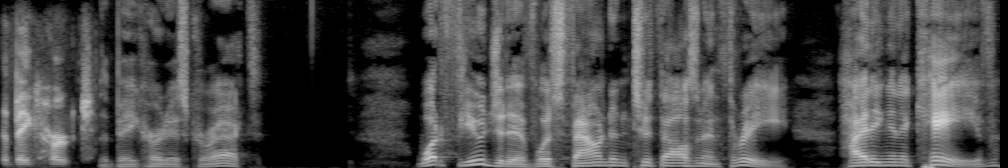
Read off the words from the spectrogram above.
The Big Hurt. The Big Hurt is correct. What fugitive was found in 2003 hiding in a cave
